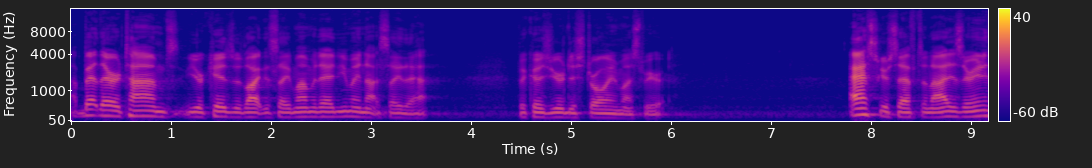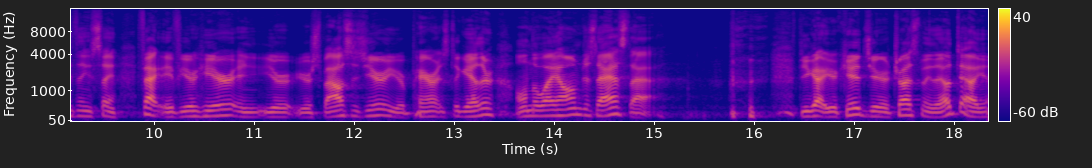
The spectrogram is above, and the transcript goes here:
I bet there are times your kids would like to say, Mom and Dad, you may not say that because you're destroying my spirit. Ask yourself tonight, is there anything to say? In fact, if you're here and your, your spouse is here, your parents together on the way home, just ask that. if you got your kids here, trust me, they'll tell you.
